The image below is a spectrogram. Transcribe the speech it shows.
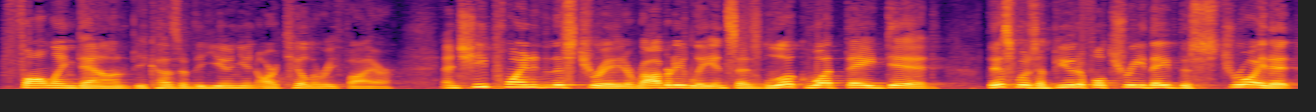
falling down because of the Union artillery fire. And she pointed to this tree, to Robert E. Lee, and says, Look what they did. This was a beautiful tree. They've destroyed it.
